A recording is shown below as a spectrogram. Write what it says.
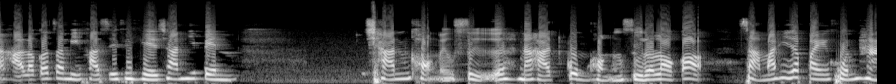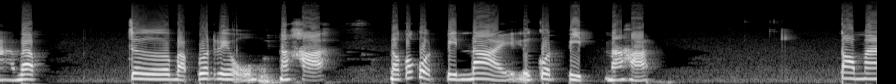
นะคะ แล้วก็จะมี classification ที่เป็นชั้นของหนังสือนะคะ กลุ่มของหนังสือแล้วเราก็สามารถที่จะไปค้นหาแบบ เจอแบบรวดเร็วนะคะ แล้วก็กดปริ้นได้หรือกดปิดนะคะ ต่อมา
